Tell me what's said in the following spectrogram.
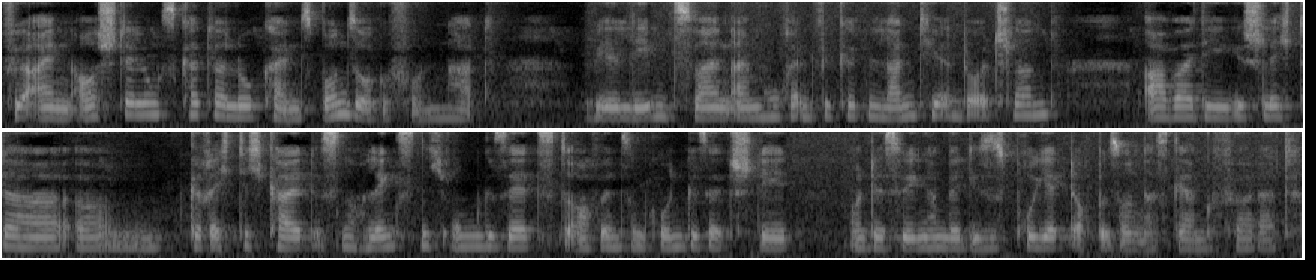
für einen Ausstellungskatalog keinen Sponsor gefunden hat. Wir leben zwar in einem hochentwickelten Land hier in Deutschland, aber die Geschlechtergerechtigkeit ist noch längst nicht umgesetzt, auch wenn es im Grundgesetz steht. Und deswegen haben wir dieses Projekt auch besonders gern gefördert.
